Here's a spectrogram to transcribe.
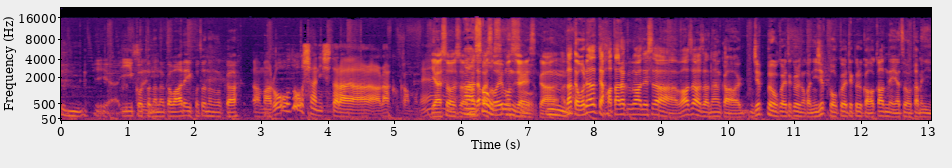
うん、いやいいことなのか悪いことなのか。あまあ労働者にしたら楽かもね。いやそうそう、まあ、だからそういうもんじゃないですか、うん、だって俺だって働く側でさわざわざなんか10分遅れてくるのか20分遅れてくるか分かんないやつのために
